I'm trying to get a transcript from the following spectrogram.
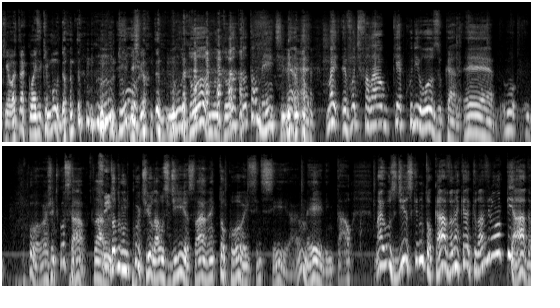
Que outra coisa que mudou tudo. Mudou. Deixou todo mundo. Mudou, mudou totalmente, né, cara? Mas eu vou te falar algo que é curioso, cara. É, o, pô, a gente gostava, claro. Sim. Todo mundo curtiu lá os dias lá, né? Que tocou, ACDC, Iron Maiden e tal. Mas os dias que não tocava, né? Aquilo, aquilo lá virou uma piada.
